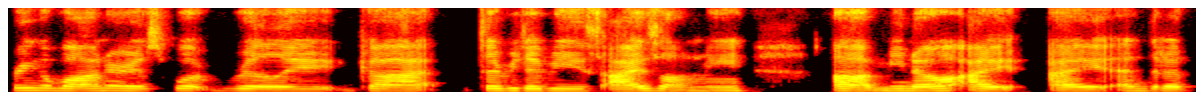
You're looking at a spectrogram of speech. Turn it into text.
Ring of Honor is what really got WWE's eyes on me. Um, you know, I I ended up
